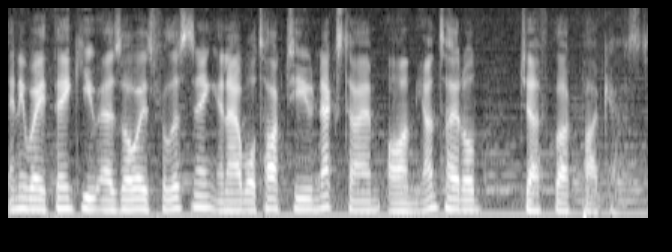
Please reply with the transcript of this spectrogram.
Anyway, thank you as always for listening, and I will talk to you next time on the Untitled Jeff Gluck podcast.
